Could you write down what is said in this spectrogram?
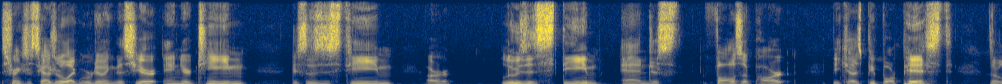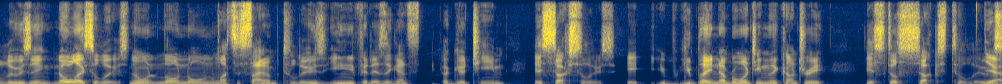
strength of schedule like we're doing this year, and your team just loses steam or loses steam and just falls apart because people are pissed, they're losing. No one likes to lose. No one, no, no one wants to sign up to lose, even if it is against a good team it sucks to lose. It, you, you play number one team in the country, it still sucks to lose. Yeah.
